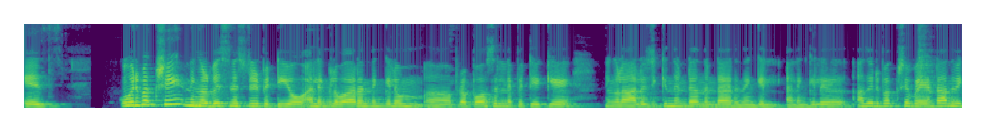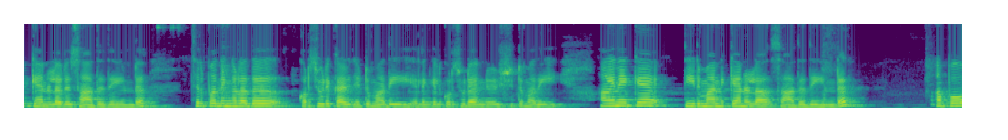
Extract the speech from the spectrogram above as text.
ഇസ് ഒരുപക്ഷെ നിങ്ങൾ ബിസിനസ്സിനെ പറ്റിയോ അല്ലെങ്കിൽ വേറെ എന്തെങ്കിലും പ്രപ്പോസലിനെ പറ്റിയൊക്കെ നിങ്ങൾ ആലോചിക്കുന്നുണ്ട് എന്നുണ്ടായിരുന്നെങ്കിൽ അല്ലെങ്കിൽ അതൊരു പക്ഷെ വേണ്ടാന്ന് വെക്കാനുള്ള ഒരു സാധ്യതയുണ്ട്. ചിലപ്പോൾ നിങ്ങളത് കുറച്ചുകൂടി കഴിഞ്ഞിട്ട് മതി അല്ലെങ്കിൽ കുറച്ചുകൂടി അന്വേഷിച്ചിട്ട് മതി അങ്ങനെയൊക്കെ തീരുമാനിക്കാനുള്ള സാധ്യതയുണ്ട്. അപ്പോൾ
